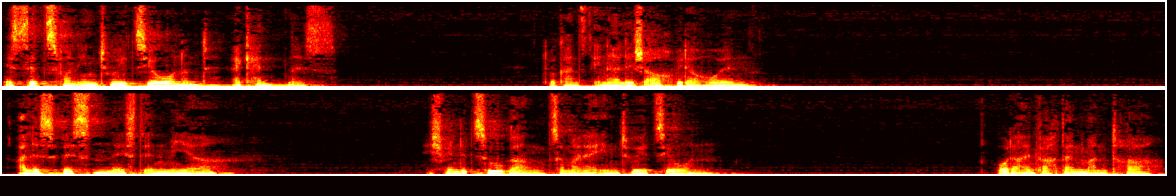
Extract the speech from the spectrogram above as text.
ist Sitz von Intuition und Erkenntnis. Du kannst innerlich auch wiederholen. Alles Wissen ist in mir, ich finde Zugang zu meiner Intuition. Oder einfach dein Mantra.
